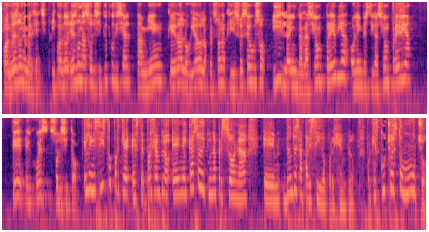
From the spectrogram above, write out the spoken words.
Cuando es una emergencia. Y cuando es una solicitud judicial, también queda logueado la persona que hizo ese uso y la indagación previa o la investigación previa que el juez solicitó. Le insisto porque, este, por ejemplo, en el caso de que una persona, em, de un desaparecido, por ejemplo, porque escucho esto mucho,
